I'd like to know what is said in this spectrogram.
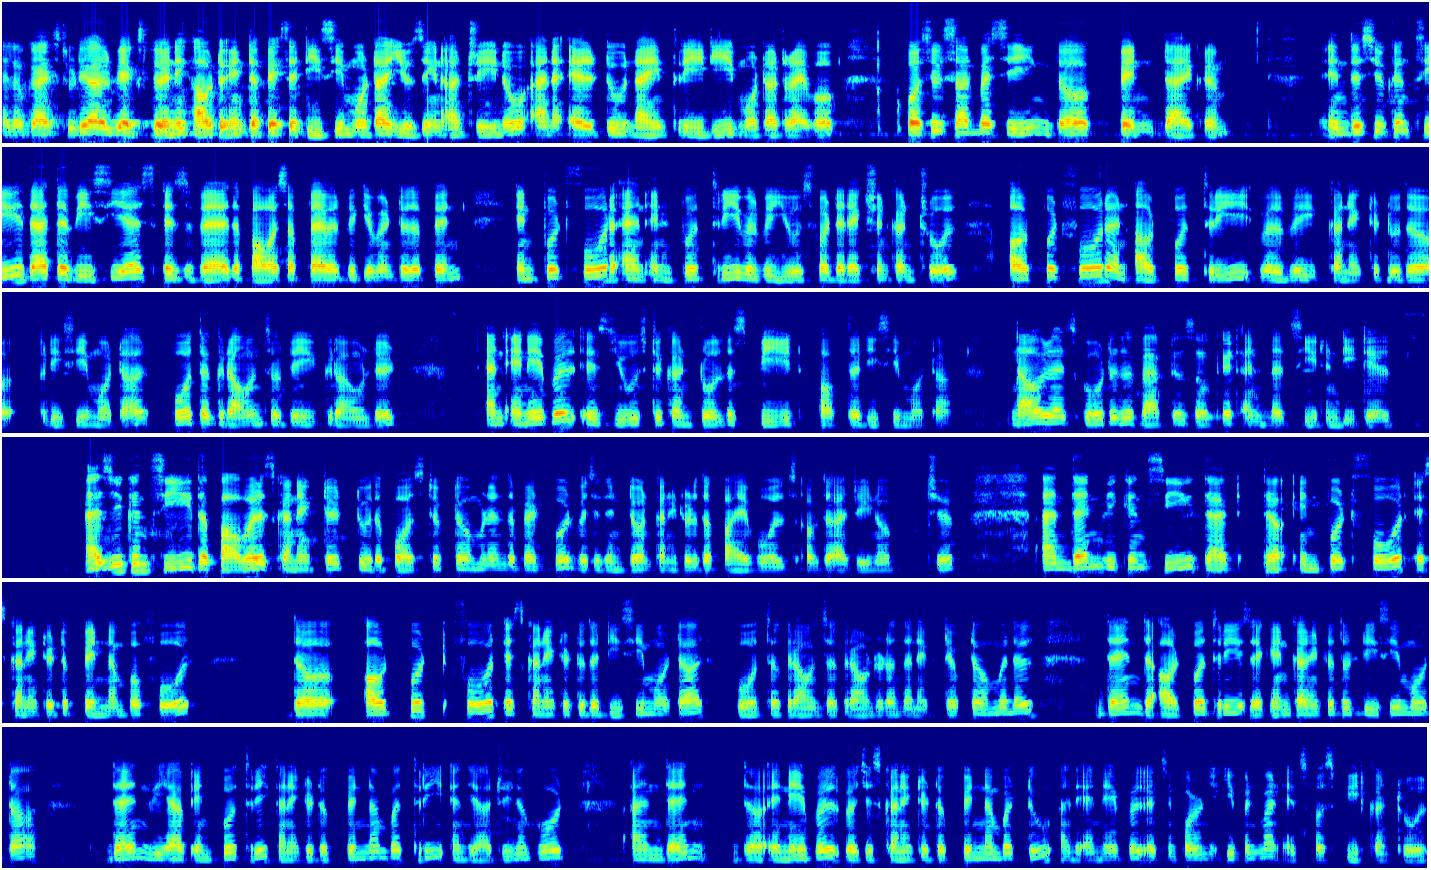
Hello guys, today I'll be explaining how to interface a DC motor using an Arduino and a L293D motor driver. First we'll start by seeing the pin diagram. In this you can see that the VCS is where the power supply will be given to the pin. Input 4 and input 3 will be used for direction control. Output 4 and output 3 will be connected to the DC motor. Both the grounds will be grounded. And enable is used to control the speed of the DC motor. Now let's go to the back to circuit and let's see it in detail. As you can see, the power is connected to the positive terminal in the breadboard, which is in turn connected to the 5 volts of the Arduino chip. And then we can see that the input 4 is connected to pin number 4. The output 4 is connected to the DC motor. Both the grounds are grounded on the negative terminal. Then the output 3 is again connected to the DC motor. Then we have input 3 connected to pin number 3 in the Arduino board and then the enable which is connected to pin number 2 and the enable it's important to keep in mind it's for speed control.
